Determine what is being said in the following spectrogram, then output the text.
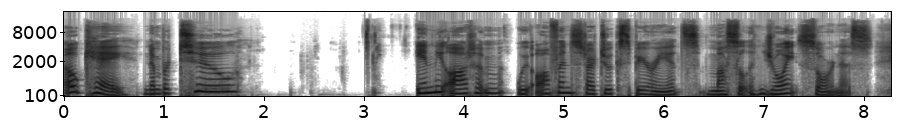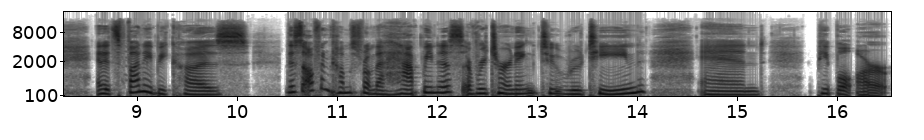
Okay, number two. In the autumn, we often start to experience muscle and joint soreness. And it's funny because this often comes from the happiness of returning to routine and people are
